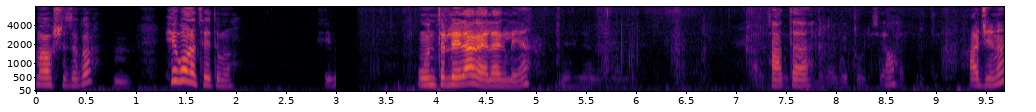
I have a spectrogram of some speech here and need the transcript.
मावशीचं का? हम्म. हे कोणाचं आहे मग? हे- ऊन तर लय लागायला लागले हा. नाही. आता थोडीशी. आजी ना?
